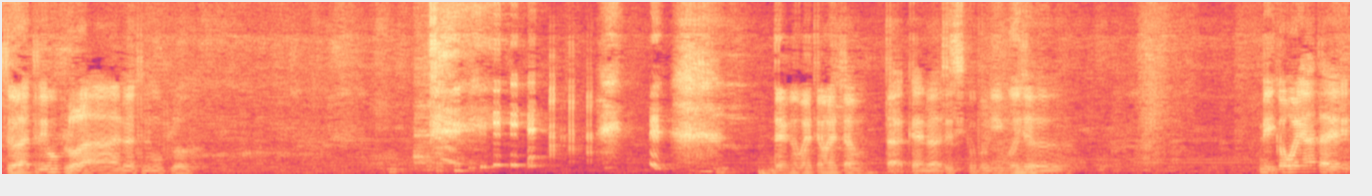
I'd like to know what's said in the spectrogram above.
250 lah 250 Jangan macam-macam Takkan 235 je. Ni kau yang atas jadi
